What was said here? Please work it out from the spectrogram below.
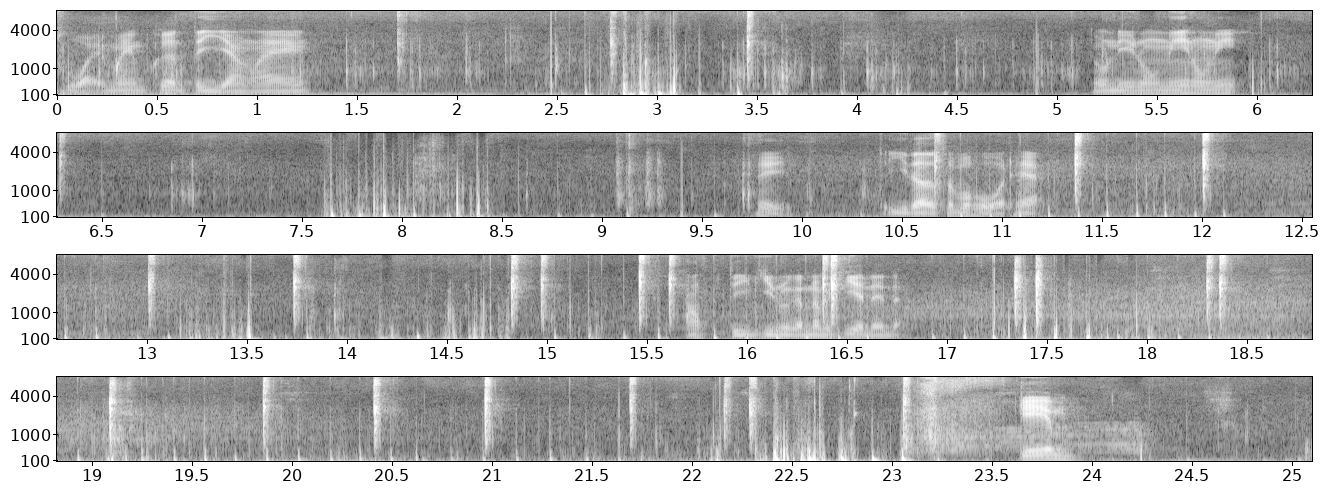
สวยแม่งเพื่อนตีอย่างแรงตรงนี้ตรงนี้ตรงนี้ ฮ้ยตีเราสมโหดแท้เอาตีกินกันน้ำเพี้ยเลยนะเกมโอ้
